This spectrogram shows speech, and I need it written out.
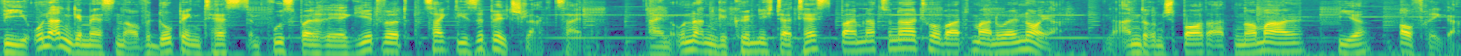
Wie unangemessen auf Dopingtests im Fußball reagiert wird, zeigt diese Bildschlagzeile. Ein unangekündigter Test beim Nationaltorwart Manuel Neuer. In anderen Sportarten normal, hier Aufreger.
